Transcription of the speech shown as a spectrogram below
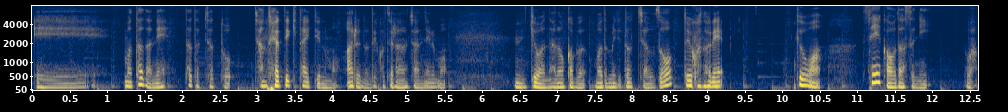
えー、まあ、ただねただちょっとちゃんとやっていきたいっていうのもあるのでこちらのチャンネルも、うん、今日は7日分まとめて取っちゃうぞということで今日は成果を出すには、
